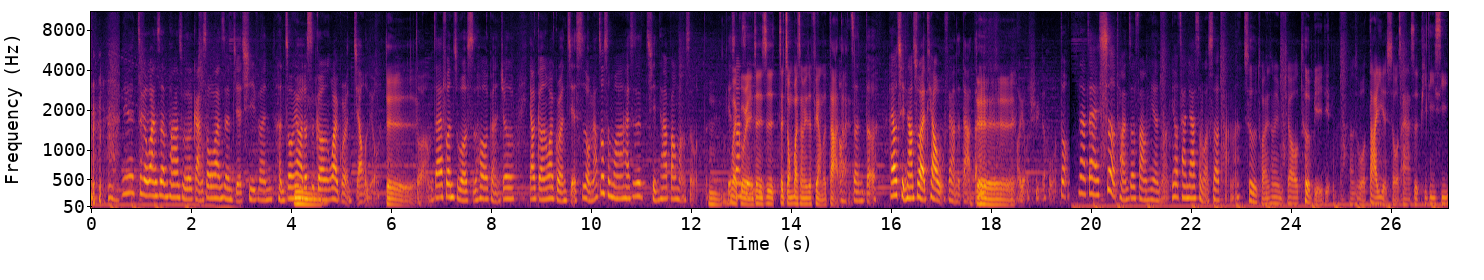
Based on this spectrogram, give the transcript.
因为这个万圣趴除了感受万圣节气氛，很重要就是跟外国人交流。嗯、对对对对。对啊，我们在分组的时候，可能就要跟外国人解释我们要做什么，还是请他帮忙什么的。嗯，外国人真的是在装扮上面是非常的大胆、哦，真的。还有请他出来跳舞，非常的大胆，对对对对，好有趣的活动。那在社团这方面呢，你有参加什么社团吗？社团上面比较特别一点，那是我大一的时候参加是 PTC，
